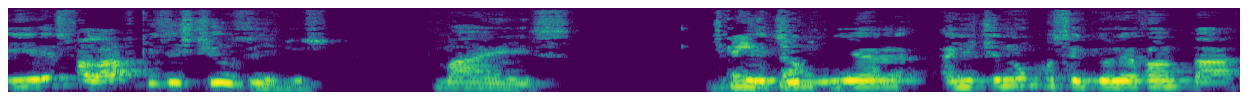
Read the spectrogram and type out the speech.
E eles falavam que existiam os índios, mas de que então, etnia a gente não conseguiu levantar.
